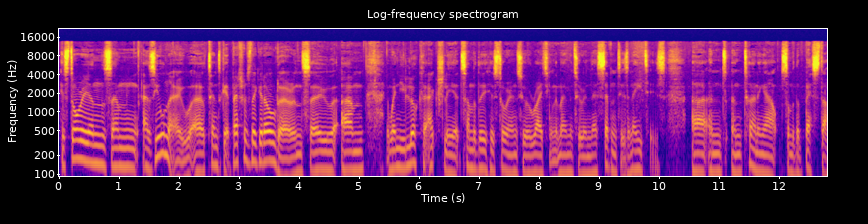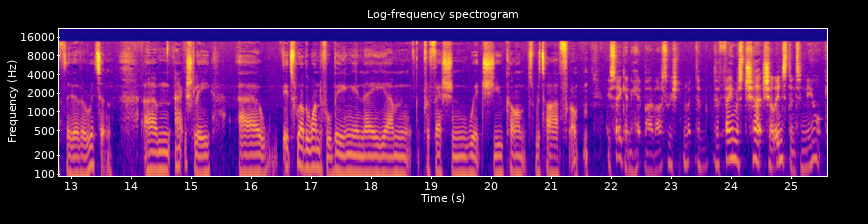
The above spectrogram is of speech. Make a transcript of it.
historians, um, as you'll know, uh, tend to get better as they get older. And so um, when you look actually at some of the historians who are writing at the moment who are in their 70s and 80s uh, and, and turning out some of the best stuff they've ever written, um, actually, uh, it's rather wonderful being in a um, profession which you can't retire from. You say getting hit by a bus. Should, the, the, famous Churchill incident in New York.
